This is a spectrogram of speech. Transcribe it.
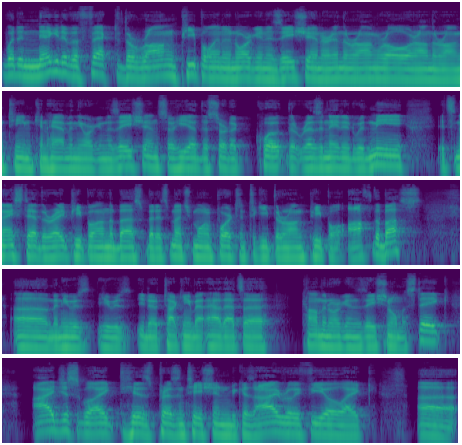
what a negative effect the wrong people in an organization or in the wrong role or on the wrong team can have in the organization. So he had this sort of quote that resonated with me. It's nice to have the right people on the bus, but it's much more important to keep the wrong people off the bus. Um, and he was he was you know talking about how that's a common organizational mistake. I just liked his presentation because I really feel like uh,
